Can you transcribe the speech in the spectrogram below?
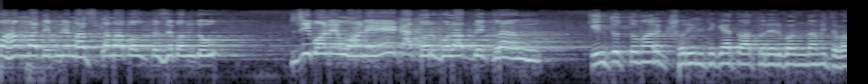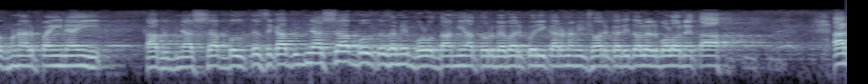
মোহাম্মদ ইবনে মাসলামা বলতেছে, বন্ধু, জীবনে অনেক আতর গোলাপ দেখলাম, কিন্তু তোমার শরীর থেকে এত আতরের গন্ধ আমি তো কখন আর পাই নাই। কাবিবনে আশরাফ বলতেছে কাবিবনে আশরাফ বলতেছে, আমি বড় দামি আতর ব্যবহার করি, কারণ আমি সরকারি দলের বড় নেতা। আর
